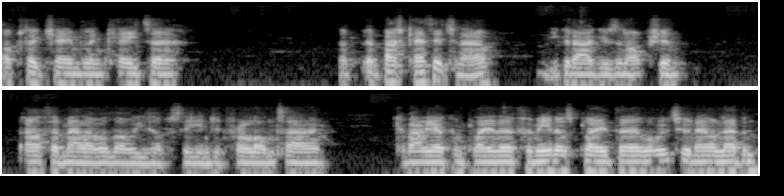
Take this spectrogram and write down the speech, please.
Oxlade Chamberlain, Keita, Bajcetic now, you could argue is an option. Arthur Melo, although he's obviously injured for a long time. Carvalho can play there. Firmino's played there. What we're to now, 11.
